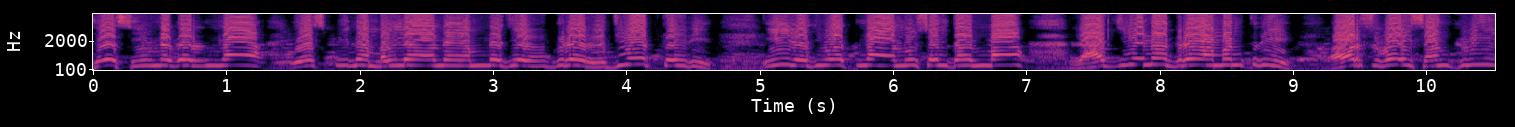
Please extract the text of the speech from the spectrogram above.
જે શિવનગરના એસપી ને મહિલા અને એમને જે ઉગ્ર રજૂઆત કરી, એ રજૂઆતના અનુસંધાનમાં રાજ્યના ગૃહમંત્રી હર્ષભાઈ સંઘવી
